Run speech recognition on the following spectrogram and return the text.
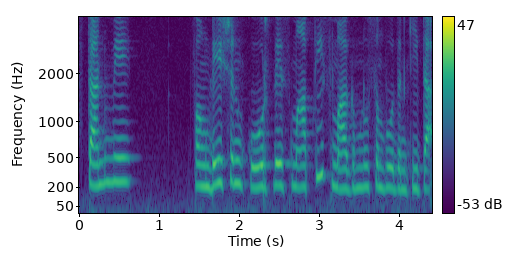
97 ਫਾਊਂਡੇਸ਼ਨ ਕੋਰਸ ਦੇ ਸਮਾਪਤੀ ਸਮਾਗਮ ਨੂੰ ਸੰਬੋਧਨ ਕੀਤਾ।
